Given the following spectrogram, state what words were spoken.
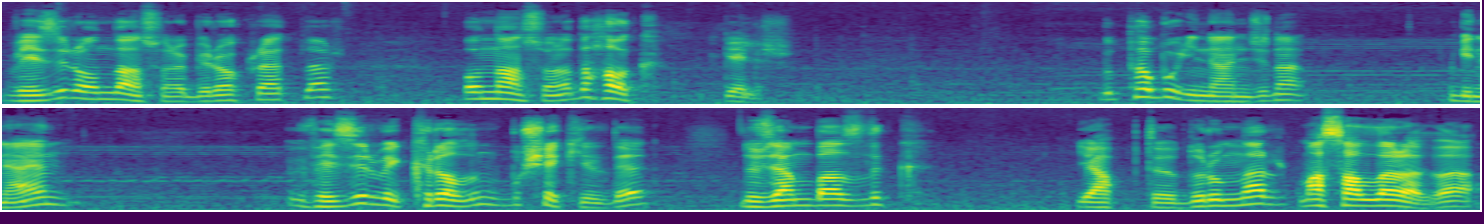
vezir, ondan sonra bürokratlar, ondan sonra da halk gelir. Bu tabu inancına binaen vezir ve kralın bu şekilde düzenbazlık yaptığı durumlar masallara da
